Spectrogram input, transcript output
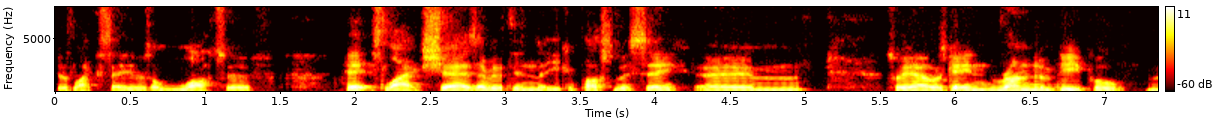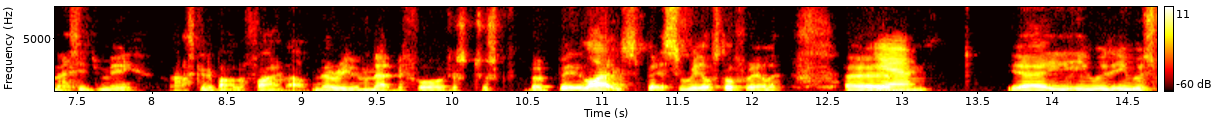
there was, like I say, there was a lot of hits, likes, shares, everything that you can possibly see. Um, so yeah, I was getting random people message me asking about the fight that I've never even met before. Just just a bit like a bit surreal stuff, really. Um, yeah. Yeah, he, he, was he was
